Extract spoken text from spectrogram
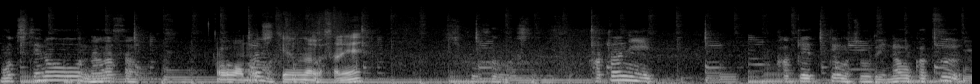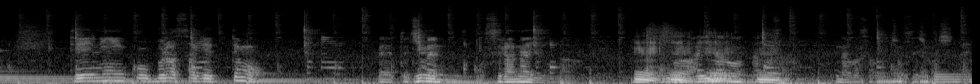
持ち手の長さをああ持ち手の長さね。試行錯誤して。るんですけど肩にかけてもちょうどいい。なおかつ手にこうぶら下げても、えー、と地面にこうすらないようなうんうん間の長さ,、うん。長さを調整しましたね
